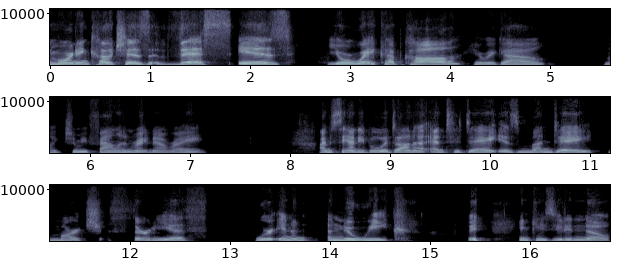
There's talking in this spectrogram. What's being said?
morning, coaches. This is your wake up call. Here we go. I'm like Jimmy Fallon right now, right? I'm Sandy Buadana, and today is Monday, March 30th. We're in a, a new week, in case you didn't know.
